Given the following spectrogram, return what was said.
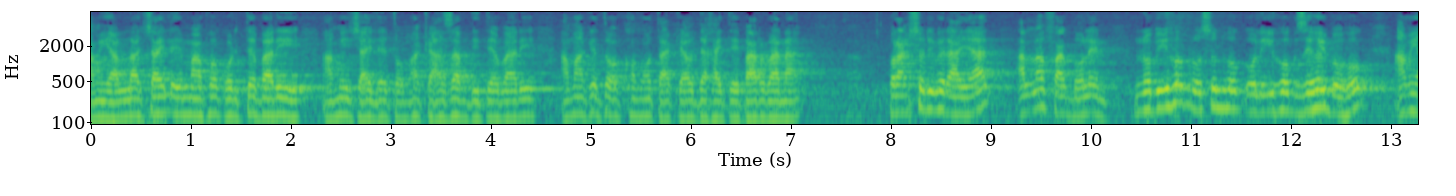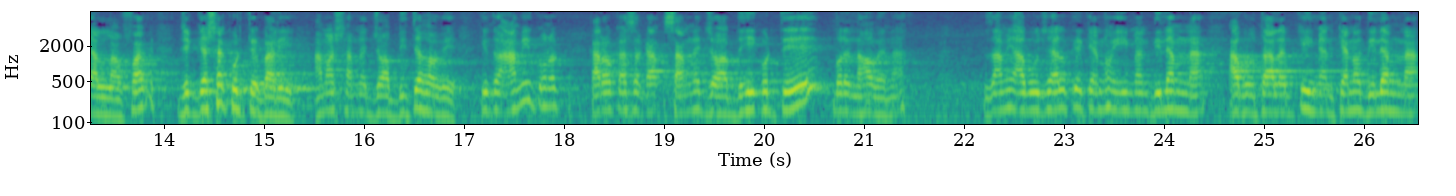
আমি আল্লাহ চাইলে মাফও করতে পারি, আমি চাইলে তোমাকে আজাব দিতে পারি। আমাকে তো ক্ষমতা কেউ দেখাইতে পারবা না। কোরআন শরীফের আয়াত, আল্লাহ ফাক বলেন, নবী হোক, রসুল হোক অলি হোক, যে হইব হোক, আমি আল্লাহ ফাক জিজ্ঞাসা করতে পারি, আমার সামনে জবাব দিতে হবে। কিন্তু আমি কোন কারও কাছে সামনে জবাবদেহি করতে বলে না, হবে না। যে আমি আবু জাহালকে কেন ইমান দিলাম না? আবু তালেবকে ইমান কেন দিলাম না?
